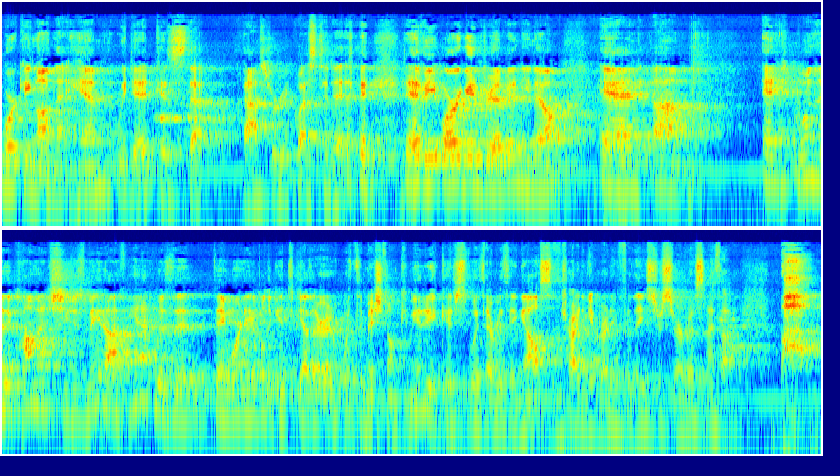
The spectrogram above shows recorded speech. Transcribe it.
working on that hymn that we did because that pastor requested it to be organ driven, you know. And um, and one of the comments she just made offhand was that they weren't able to get together with the missional community because with everything else and try to get ready for the Easter service. And I thought, oh,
